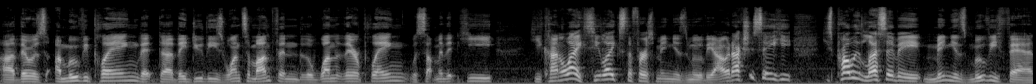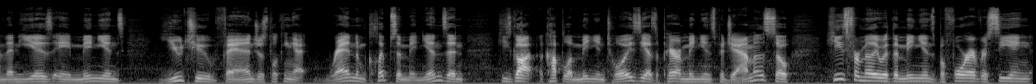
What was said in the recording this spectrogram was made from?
uh, there was a movie playing that uh, they do these once a month, and the one that they were playing was something that he he kind of likes. He likes the first Minions movie. I would actually say he he's probably less of a Minions movie fan than he is a Minions YouTube fan, just looking at random clips of Minions. And he's got a couple of Minion toys. He has a pair of Minions pajamas, so he's familiar with the Minions before ever seeing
